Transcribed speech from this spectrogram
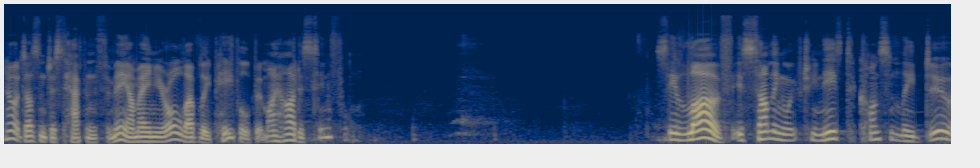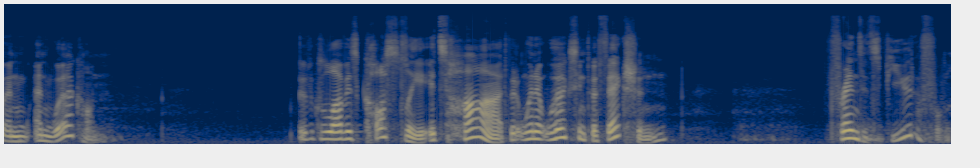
Know it doesn't just happen for me. I mean, you're all lovely people, but my heart is sinful. See, love is something which he needs to constantly do and, and work on. Biblical love is costly, it's hard, but when it works in perfection, friends, it's beautiful.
